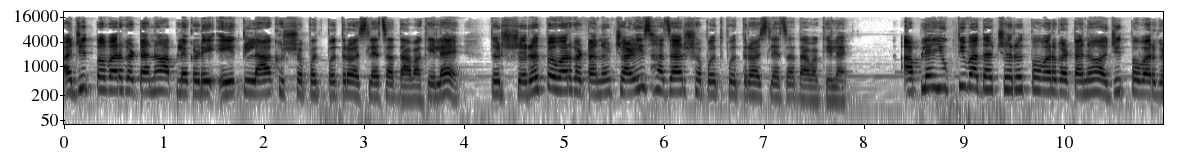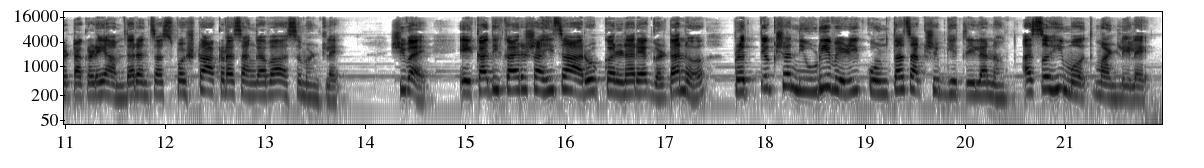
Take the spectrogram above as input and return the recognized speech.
अजित पवार गटानं आपल्याकडे एक लाख शपथपत्र असल्याचा दावा केलाय तर शरद पवार गटानं चाळीस हजार शपथपत्र असल्याचा दावा केलाय. आपल्या युक्तिवादात शरद पवार गटानं अजित पवार गटाकडे आमदारांचा स्पष्ट आकडा सांगावा असं म्हटलंय. शिवाय एकाधिकारशाहीचा आरोप करणाऱ्या गटानं प्रत्यक्ष निवडीवेळी कोणताच आक्षेप घेतलेला नव्हता असंही मत मांडलेलं आहे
